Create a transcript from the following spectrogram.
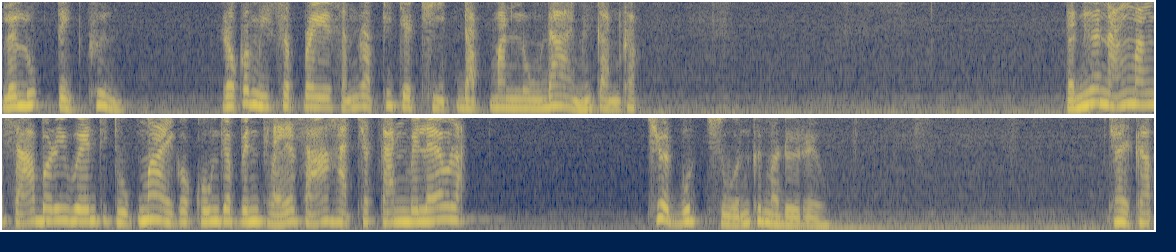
แล้วลุกติดขึ้น เราก็มีสเปรย์สำหรับที่จะฉีดดับมันลงได้เหมือนกันครับ แต่เนื้อหนังมังสาบริเวณที่ถูกไหม้ก็คงจะเป็นแผลสาหัสชะกันไปแล้วละ่ะ เชิดวุฒสวนขึ้นมาโดยเร็ว ใช่ครับ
